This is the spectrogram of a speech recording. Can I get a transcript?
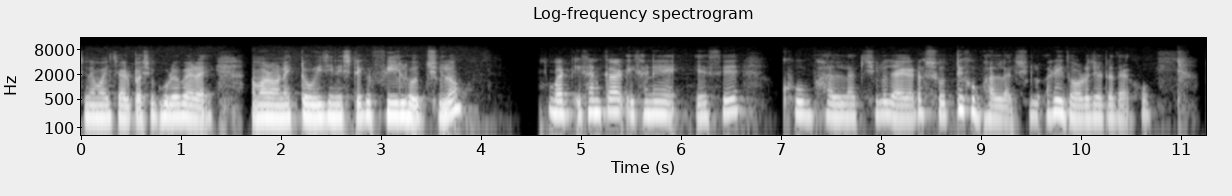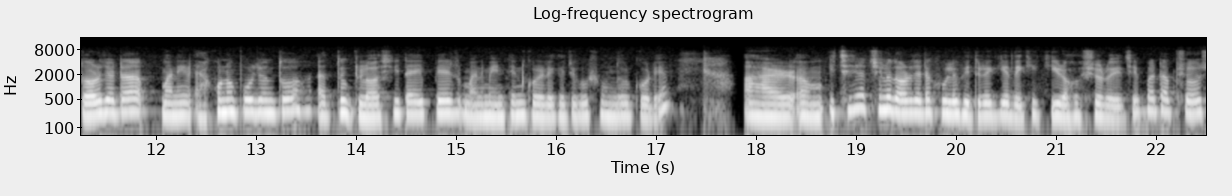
সিনেমায় চারপাশে ঘুরে বেড়ায়? আমার অনেকটা ওই জিনিসটাকে ফিল হচ্ছিল। বাট এখানকার, এখানে এসে খুব ভালো লাগছিল। জায়গাটা সত্যি খুব ভালো লাগছিল। আর এই দরজাটা দেখো, দরজাটা মানে এখনও পর্যন্ত এত গ্লসি টাইপের মানে মেনটেন করে রেখেছে খুব সুন্দর করে। আর ইচ্ছে যাচ্ছিল দরজাটা খুলে ভিতরে গিয়ে দেখি কি রহস্য রয়েছে বাট আফসোস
